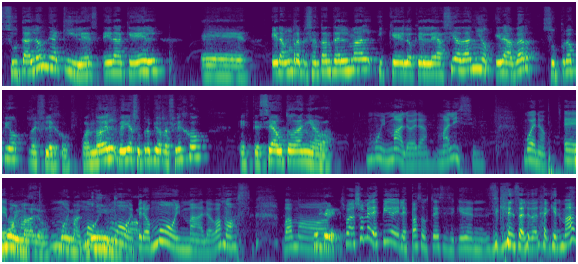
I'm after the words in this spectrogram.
su talón de Aquiles era que él eh, era un representante del mal y que lo que le hacía daño era ver su propio reflejo. Cuando él veía su propio reflejo, este, se autodañaba. Muy malo era, malísimo. Bueno, eh, Muy vamos- malo, muy malo, muy, muy muy, malo. pero muy malo. Vamos, vamos. Bueno, yo me despido y les paso a ustedes si se quieren, si quieren saludar a alguien más.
